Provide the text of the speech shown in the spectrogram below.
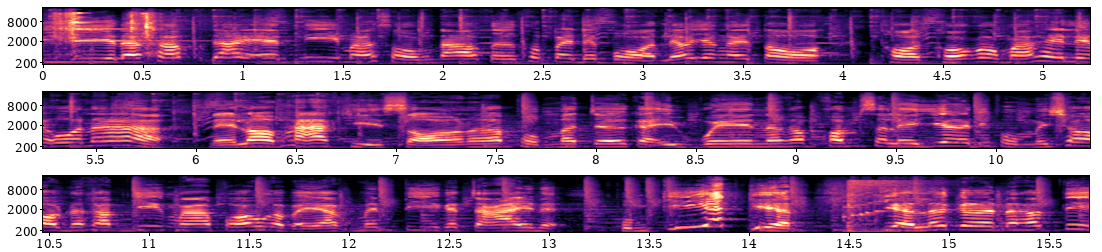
ลีนะครับ ได้แอนนี่มา 2 ดาวเติมเข้าไปในบอร์ดแล้วยังไงต่อ ถอดของออกมาให้เลโอนาในรอบ5ขีด2นะครับผมมาเจอกับไอเวนนะครับคอมสเลเยอร์ที่ผมไม่ชอบนะครับยิ่งมาพร้อมกับไออาร์เมนตีกระจายเนี่ยผมเกลียดเกลียดเกลียดเหลือเกินนะครับนี่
